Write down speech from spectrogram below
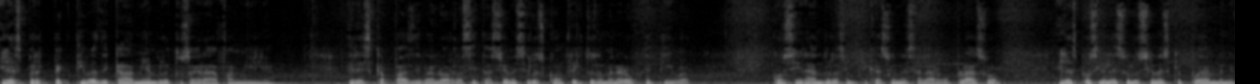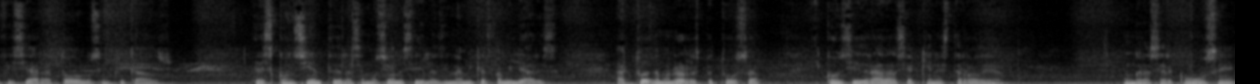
y las perspectivas de cada miembro de tu sagrada familia. Eres capaz de evaluar las situaciones y los conflictos de manera objetiva, considerando las implicaciones a largo plazo y las posibles soluciones que puedan beneficiar a todos los implicados. Eres consciente de las emociones y de las dinámicas familiares. Actúas de manera respetuosa y considerada hacia quienes te rodean. Un gran ser como usted,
